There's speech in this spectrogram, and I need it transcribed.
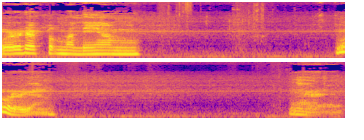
Where did I put my damn motor gun? Alright.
